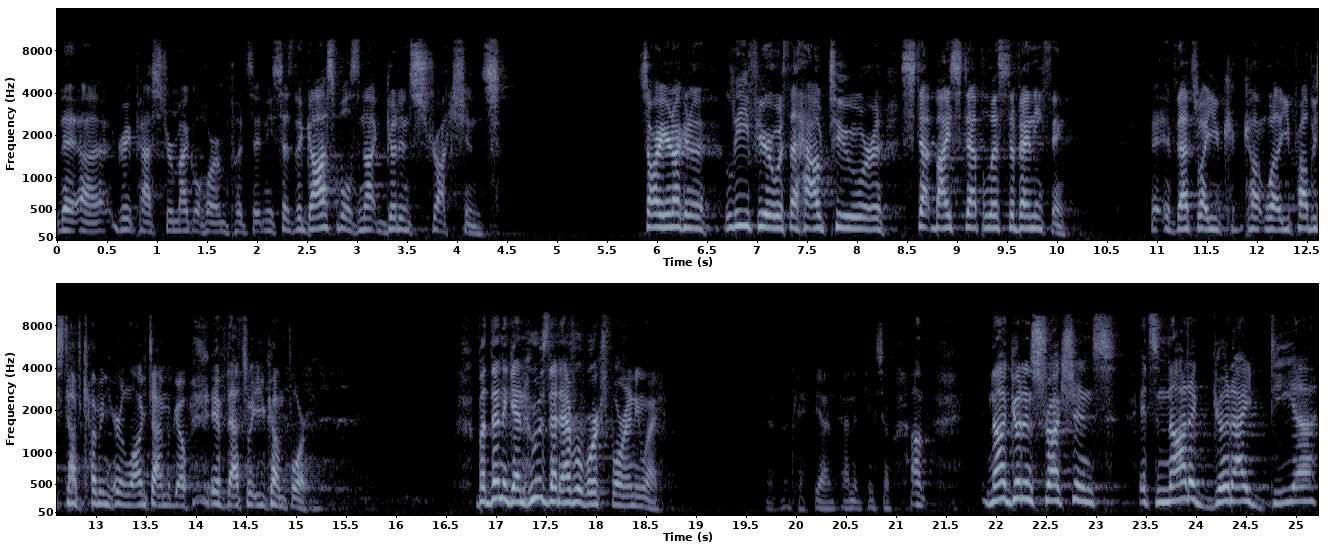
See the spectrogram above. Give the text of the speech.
that uh, great pastor Michael Horton puts it, and he says, The gospel is not good instructions. Sorry, you're not going to leave here with a how to or a step by step list of anything. If that's why you come, well, you probably stopped coming here a long time ago if that's what you come for. But then again, who has that ever worked for anyway? Okay, yeah, I didn't think so. Um, not good instructions, it's not a good idea,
